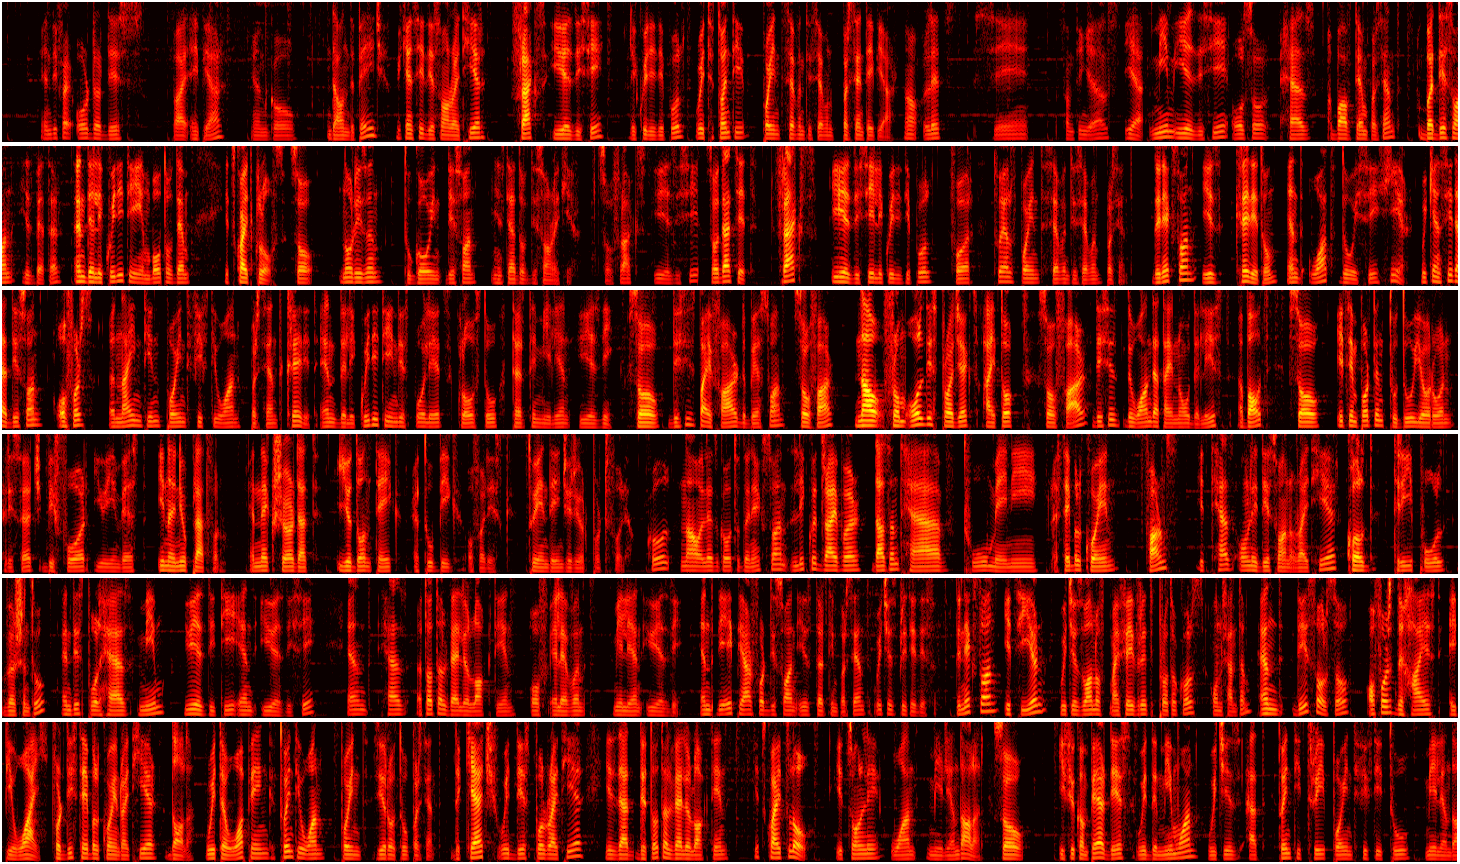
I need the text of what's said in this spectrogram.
and if I order this by APR and go down the page we can see this one right here Frax USDC liquidity pool with 20.77% APR. Now let's see something else. Yeah, MIM USDC also has above 10%, but this one is better. And the liquidity in both of them, it's quite close. So no reason to go in this one instead of this one right here. So Frax USDC. So that's it. Frax USDC liquidity pool for 12.77%. The next one is Creditum and what do we see here? We can see that this one offers a 19.51% credit and the liquidity in this pool is close to 30 million USD. So this is by far the best one so far. Now from all these projects I talked so far, this is the one that I know the least about so it's important to do your own research before you invest in a new platform and make sure that you don't take a too big of a risk to endanger your portfolio. Cool. Now let's go to the next one. Liquid Driver doesn't have too many stablecoin farms. It has only this one right here called 3 Pool version 2 and this pool has MIM, USDT and USDC and has a total value locked in of 11 million USD and the APR for this one is 13%, which is pretty decent. The next one, it's Yearn, which is one of my favorite protocols on Fantom. And this also offers the highest APY for this stablecoin right here, dollar, with a whopping 21.02%. The catch with this pool right here is that the total value locked in, it's quite low. It's only $1 million. So if you compare this with the MIM one, which is at $23.52 million,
